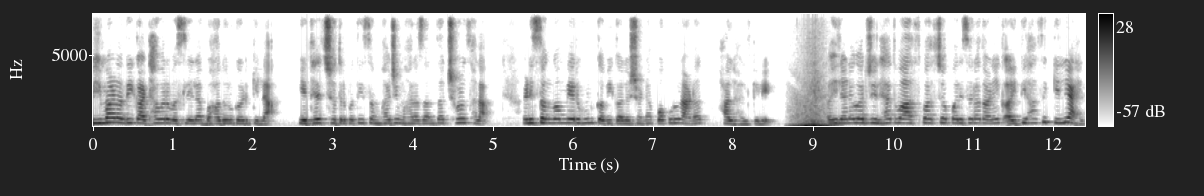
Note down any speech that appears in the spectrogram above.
भीमा नदी काठावर वसलेला बहादूरगड किल्ला. येथेच छत्रपती संभाजी महाराजांचा छळ झाला आणि संगमनेरहून कवी कलशांना पकडून आणत हालहाल केले. अहिल्यानगर जिल्ह्यात व आसपासच्या परिसरात अनेक ऐतिहासिक किल्ले आहेत.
